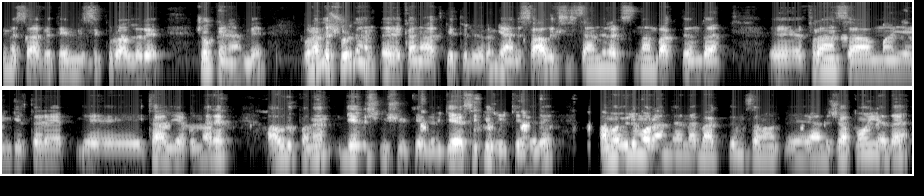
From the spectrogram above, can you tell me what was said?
mesafe, temizlik kuralları çok önemli. Buna da şuradan e, kanaat getiriyorum. Yani sağlık sistemleri açısından baktığımda e, Fransa, Almanya, İngiltere, e, İtalya bunlar hep Avrupa'nın gelişmiş ülkeleri, G8 ülkeleri. Ama ölüm oranlarına baktığım zaman e, yani Japonya'da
